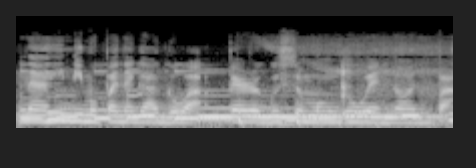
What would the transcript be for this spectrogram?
na hindi mo pa nagagawa pero gusto mong gawin noon pa.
